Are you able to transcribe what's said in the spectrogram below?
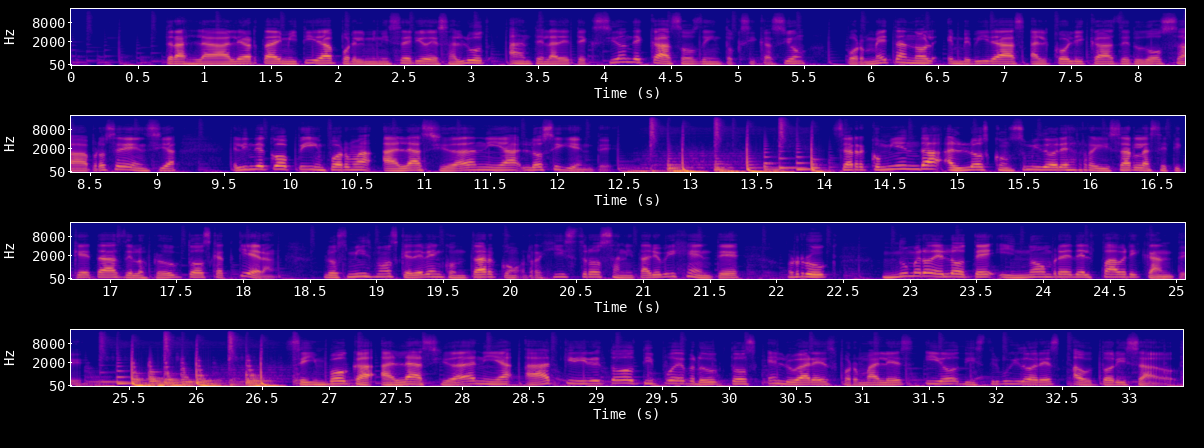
tras la alerta emitida por el Ministerio de Salud ante la detección de casos de intoxicación por metanol en bebidas alcohólicas de dudosa procedencia, el Indecopi informa a la ciudadanía lo siguiente. Se recomienda a los consumidores revisar las etiquetas de los productos que adquieran, los mismos que deben contar con registro sanitario vigente, RUC, número de lote y nombre del fabricante se invoca a la ciudadanía a adquirir todo tipo de productos en lugares formales y o distribuidores autorizados.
